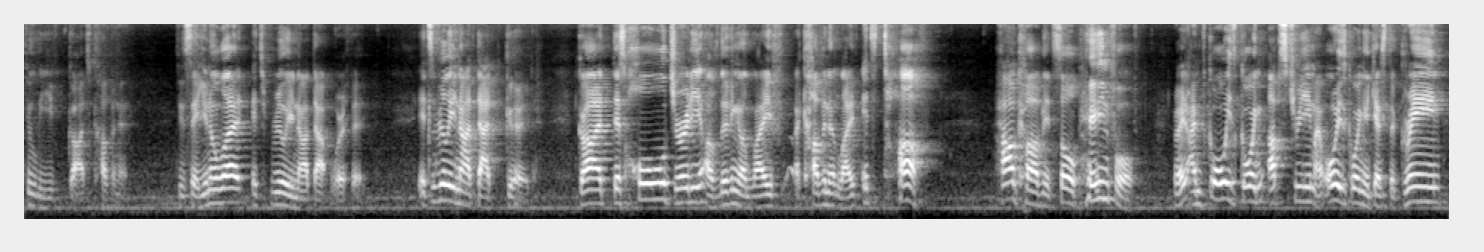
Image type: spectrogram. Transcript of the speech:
to leave God's covenant. To say, you know what? It's really not that worth it. It's really not that good. God, this whole journey of living a life, a covenant life, it's tough. How come it's so painful? Right? I'm always going upstream, I'm always going against the grain.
